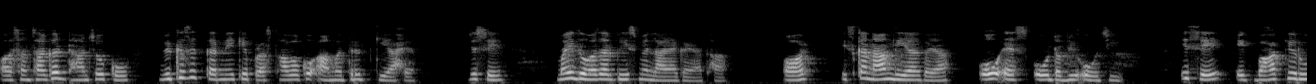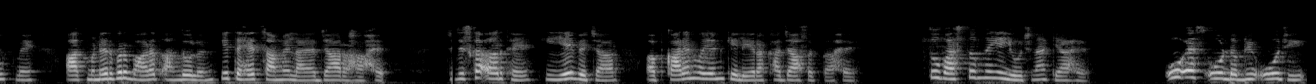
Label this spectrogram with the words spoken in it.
और संस्थागत ढांचों को विकसित करने के प्रस्तावों को आमंत्रित किया है, जिसे मई 2020 में लाया गया था और इसका नाम दिया गया ओ एस ओ डब्ल्यू ओ जी इसे एक भाग के रूप में आत्मनिर्भर भारत आंदोलन के तहत सामने लाया जा रहा है, जिसका अर्थ है कि ये विचार अब कार्यान्वयन के लिए रखा जा सकता है। तो वास्तव में ये योजना क्या है? O S O W O G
